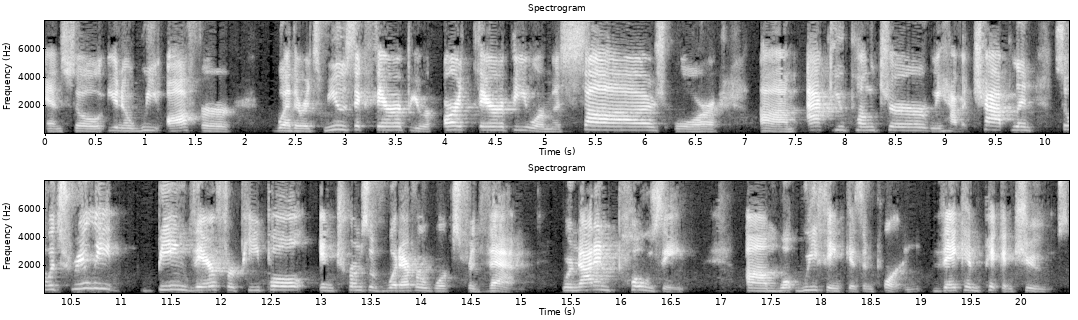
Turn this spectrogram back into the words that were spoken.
And so, you know, we offer whether it's music therapy or art therapy or massage or um, acupuncture. We have a chaplain. So it's really being there for people in terms of whatever works for them. We're not imposing um, what we think is important. They can pick and choose.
